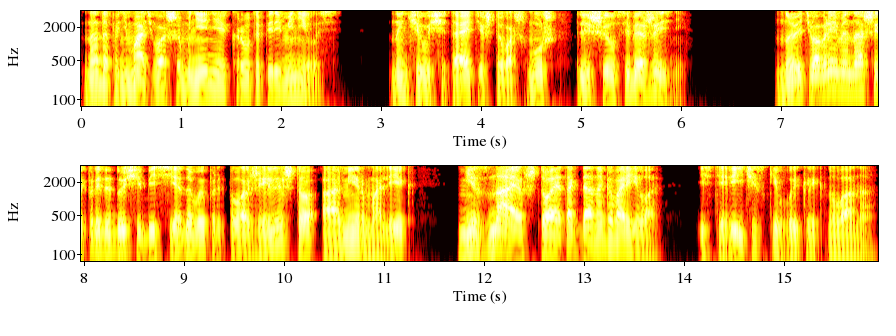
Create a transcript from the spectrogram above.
Надо понимать, ваше мнение круто переменилось. Нынче вы считаете, что ваш муж лишил себя жизни. Но ведь во время нашей предыдущей беседы вы предположили, что Амир Малик... «Не знаю, что я тогда наговорила!» Истерически выкрикнула она.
